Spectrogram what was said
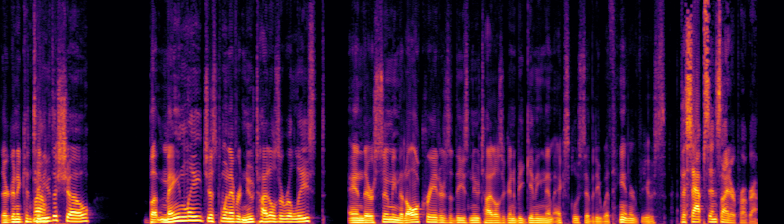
They're going to continue Well- the show, but mainly just whenever new titles are released. And they're assuming that all creators of these new titles are going to be giving them exclusivity with interviews. The SAPS Insider program.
